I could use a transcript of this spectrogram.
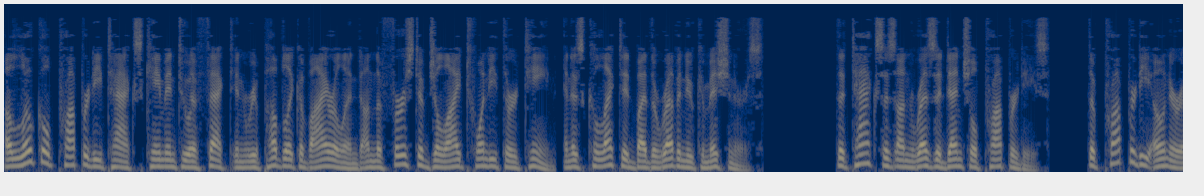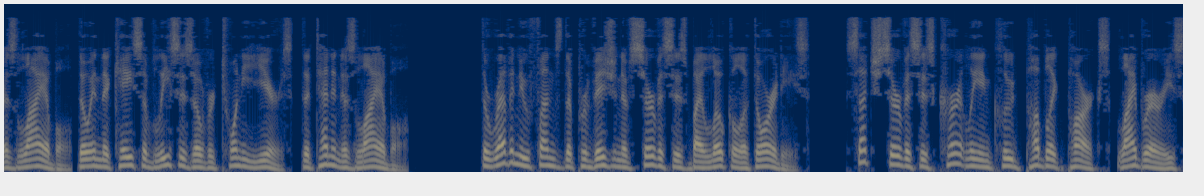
A local property tax came into effect in Republic of Ireland on 1 July 2013, and is collected by the Revenue Commissioners. The tax is on residential properties. The property owner is liable though in the case of leases over 20 years, the tenant is liable. The revenue funds the provision of services by local authorities. Such services currently include public parks, libraries,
